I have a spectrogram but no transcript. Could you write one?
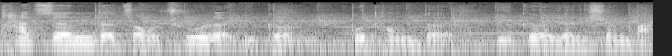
他真的走出了一个不同的一个人生吧。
